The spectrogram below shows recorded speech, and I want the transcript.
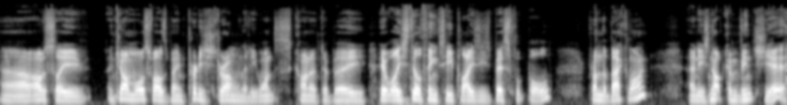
Uh, obviously, John Worsfold's been pretty strong that he wants Connor to be. Well, he still thinks he plays his best football from the back line, and he's not convinced yet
